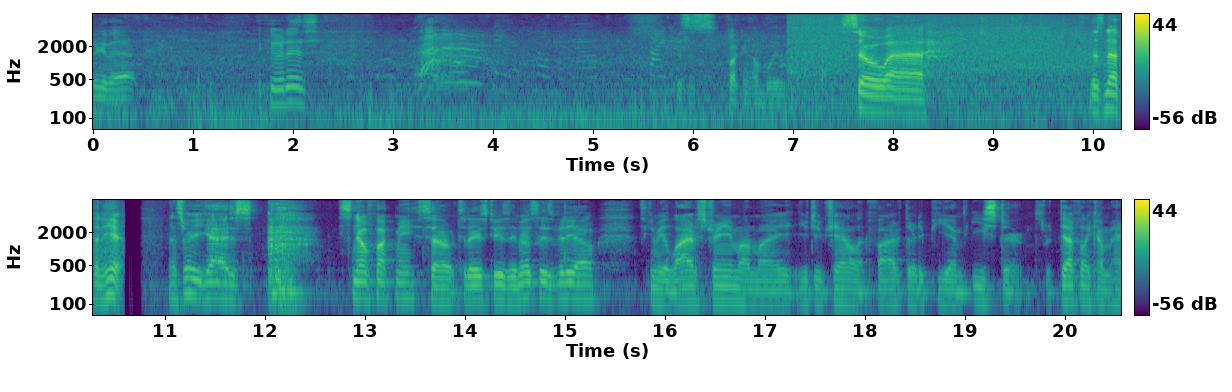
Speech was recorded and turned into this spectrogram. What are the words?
Look at that. Look who it is. This is fucking unbelievable. So, uh, there's nothing here. That's right, you guys. Snow fuck me. So today's Tuesday No Sleeves video. It's gonna be a live stream on my YouTube channel at 5:30 p.m. Eastern. So definitely come hang.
